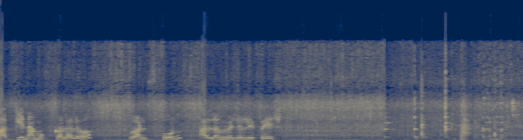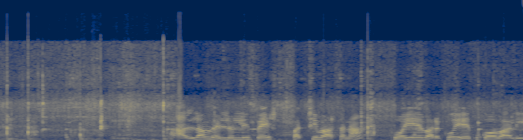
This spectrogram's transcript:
మగ్గిన ముక్కలలో వన్ స్పూన్ అల్లం వెల్లుల్లి పేస్ట్. అల్లం వెల్లుల్లి పేస్ట్ పచ్చి వాసన పోయే వరకు వేపుకోవాలి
